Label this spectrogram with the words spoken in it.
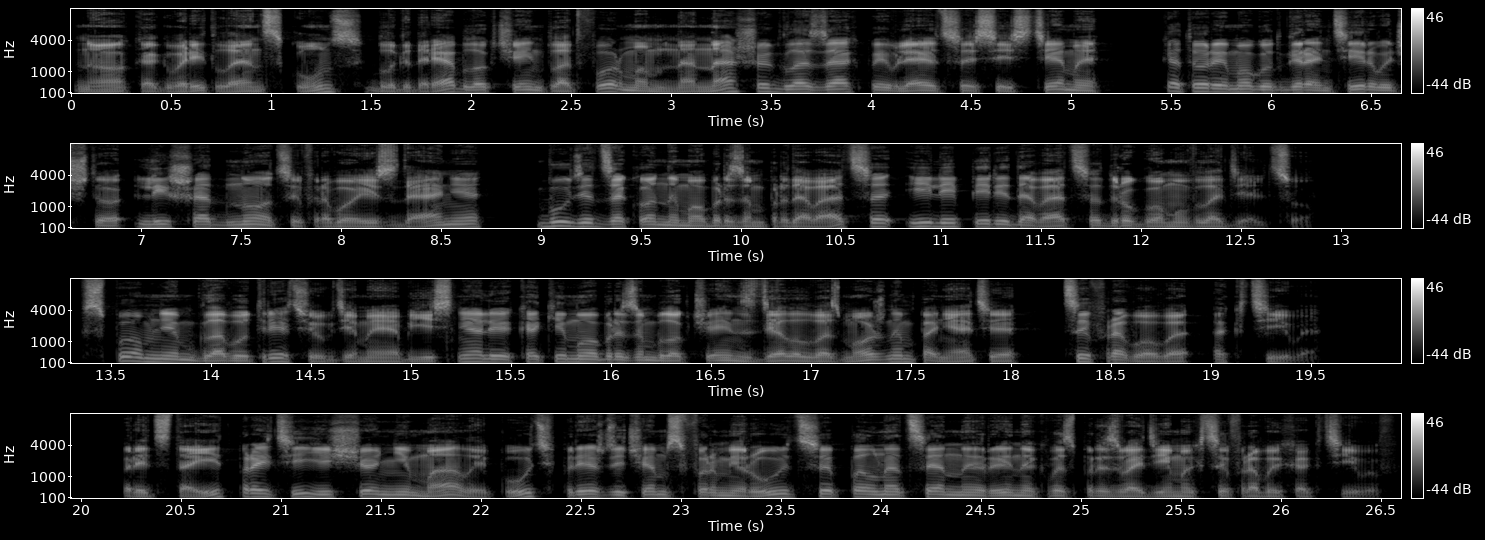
Но, как говорит Лэнс Кунс, благодаря блокчейн-платформам на наших глазах появляются системы, которые могут гарантировать, что лишь одно цифровое издание будет законным образом продаваться или передаваться другому владельцу. Вспомним главу третью, где мы объясняли, каким образом блокчейн сделал возможным понятие цифрового актива. Предстоит пройти еще немалый путь, прежде чем сформируется полноценный рынок воспроизводимых цифровых активов.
